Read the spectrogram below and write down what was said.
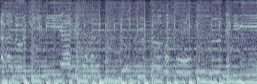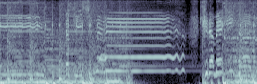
あの日見上げた六等星胸に抱きしめひらめいたの。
